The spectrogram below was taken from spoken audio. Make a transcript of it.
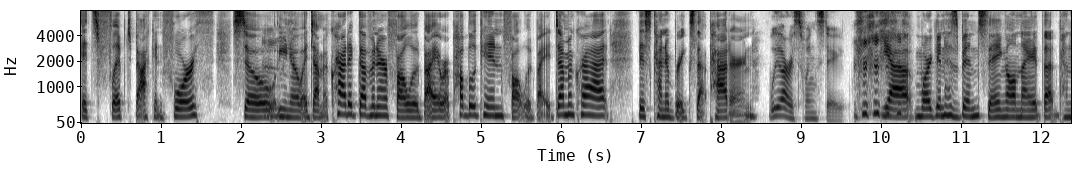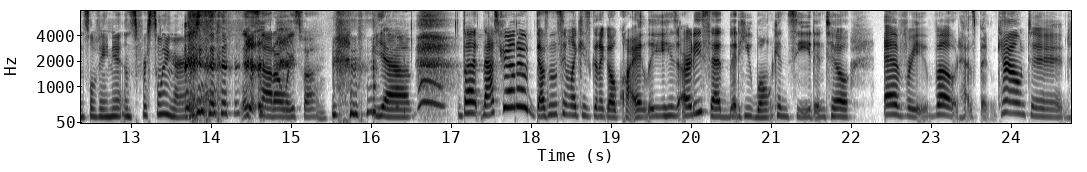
it's flipped back and forth. So, you know, a Democratic governor followed by a Republican, followed by a Democrat. This kind of breaks that pattern. We are a swing state. yeah, Morgan has been saying all night that Pennsylvania is for swingers. it's not always fun. yeah. But Mastriano doesn't seem like he's going to go quietly. He's already said that he won't concede until every vote has been counted.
